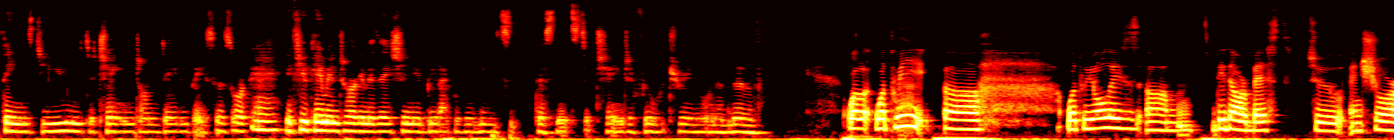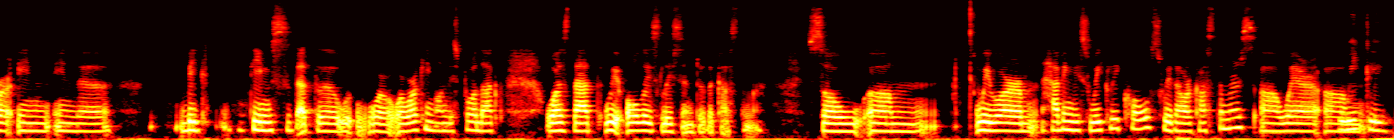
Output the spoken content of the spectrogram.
things do you need to change on a daily basis or mm. if you came into organization you'd be like okay these this needs to change if we truly want to live well what we uh, what we always um, did our best to ensure in in the big teams that uh, were, were working on this product was that we always listen to the customer. So um, we were having these weekly calls with our customers uh, where um, weekly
